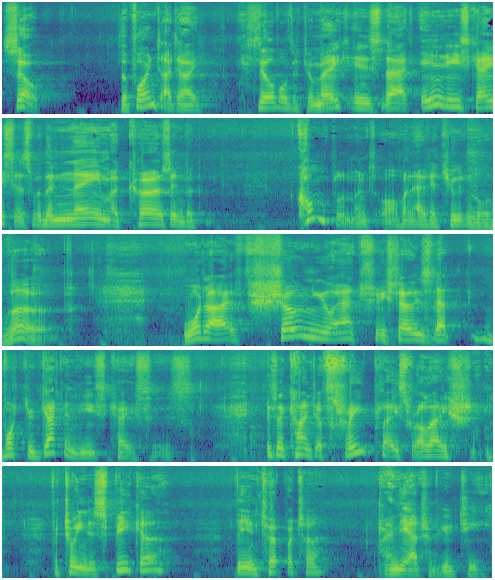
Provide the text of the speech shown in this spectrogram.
so the point that I still wanted to make is that in these cases where the name occurs in the complement of an attitudinal verb. What I've shown you actually shows that what you get in these cases is a kind of three place relation between the speaker, the interpreter, and the attributee.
